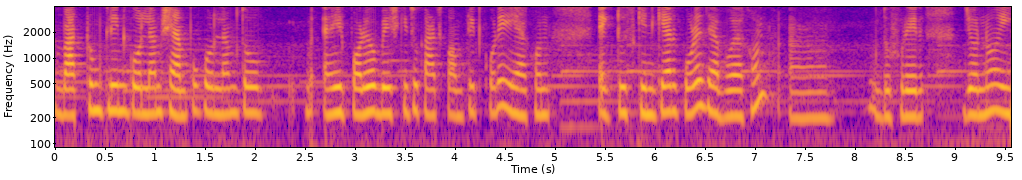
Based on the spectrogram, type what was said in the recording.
বাথরুম ক্লিন করলাম, শ্যাম্পু করলাম। তো এরপরেও বেশ কিছু কাজ কমপ্লিট করে এখন একটু স্কিন কেয়ার করে যাব এখন। দুপুরের জন্য এই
